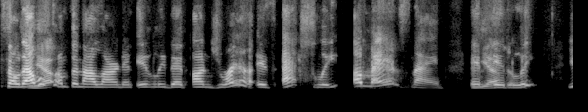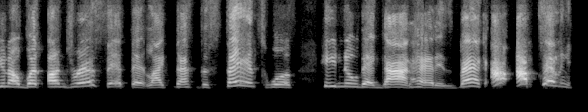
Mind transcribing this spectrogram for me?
So that was yep. something I learned in Italy that Andrea is actually a man's name in yep. Italy. You know, but Andrea said that like that's the stance was he knew that God had his back. I, am telling you,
